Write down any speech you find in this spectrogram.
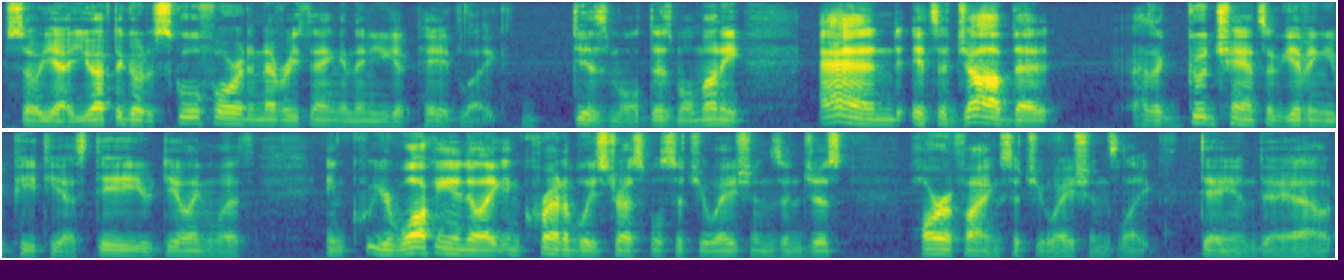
so yeah, you have to go to school for it and everything, and then you get paid like dismal, dismal money. And it's a job that has a good chance of giving you PTSD. You're dealing with, inc- you're walking into like incredibly stressful situations and just horrifying situations like day in day out.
